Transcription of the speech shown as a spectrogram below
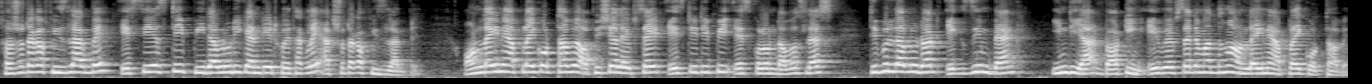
ছশো টাকা ফিস লাগবে এসসি এসটি পিডাব্লিউডি ক্যান্ডিডেট হয়ে থাকলে একশো টাকা ফিস লাগবে। অনলাইনে অ্যাপ্লাই করতে হবে official website S TTP S colon double slash triple W dot EXIM bank India dot in এই ওয়েবসাইটের মাধ্যমে অনলাইনে অ্যাপ্লাই করতে হবে।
